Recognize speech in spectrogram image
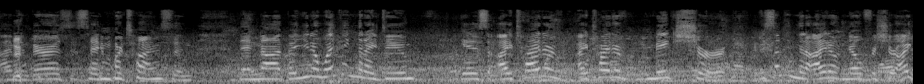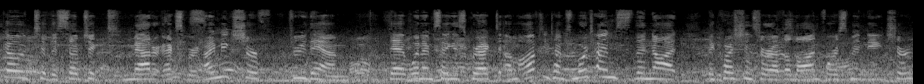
I'm embarrassed to say more times than than not. But you know, one thing that I do is I try to I try to make sure if it's something that I don't know for sure, I go to the subject matter expert. I make sure through them that what I'm saying is correct. Um, oftentimes, more times than not, the questions are of a law enforcement nature.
